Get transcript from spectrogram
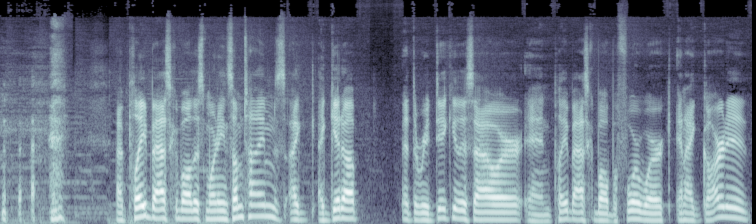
I played basketball this morning. Sometimes I, I get up at the ridiculous hour and play basketball before work, and I guarded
